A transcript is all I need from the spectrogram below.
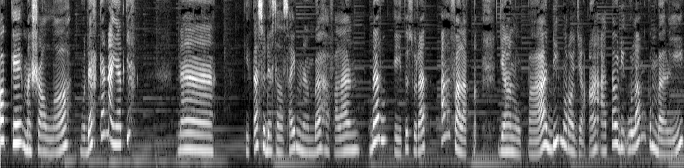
Oke, Masya Allah, mudah kan ayatnya? Nah, kita sudah selesai menambah hafalan baru, yaitu surat Al-Falaq. Jangan lupa di murojaah atau diulang kembali,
